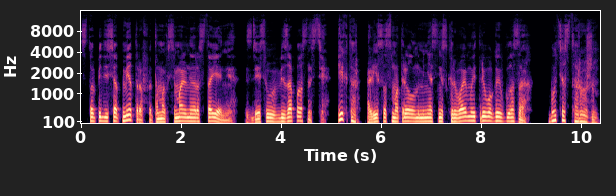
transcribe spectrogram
«150 метров — это максимальное расстояние. Здесь вы в безопасности». «Виктор!» — Алиса смотрела на меня с нескрываемой тревогой в глазах. «Будь осторожен».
